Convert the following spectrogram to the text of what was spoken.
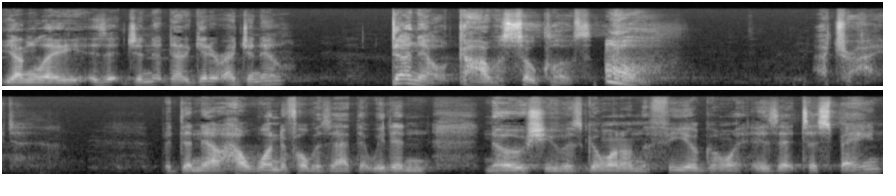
young lady, is it Janelle? Did I get it right, Janelle? Donnell. God was so close. Oh, I tried. But Donnell, how wonderful was that that we didn't know she was going on the field, going, is it to Spain?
